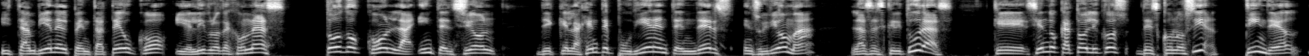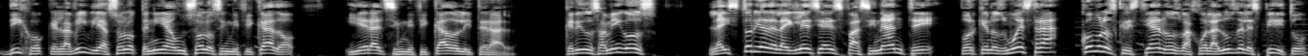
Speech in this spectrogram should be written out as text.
y también el Pentateuco y el libro de Jonás, todo con la intención de que la gente pudiera entender en su idioma las escrituras que, siendo católicos, desconocían. Tyndale dijo que la Biblia solo tenía un solo significado y era el significado literal. Queridos amigos, la historia de la Iglesia es fascinante porque nos muestra cómo los cristianos, bajo la luz del Espíritu,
